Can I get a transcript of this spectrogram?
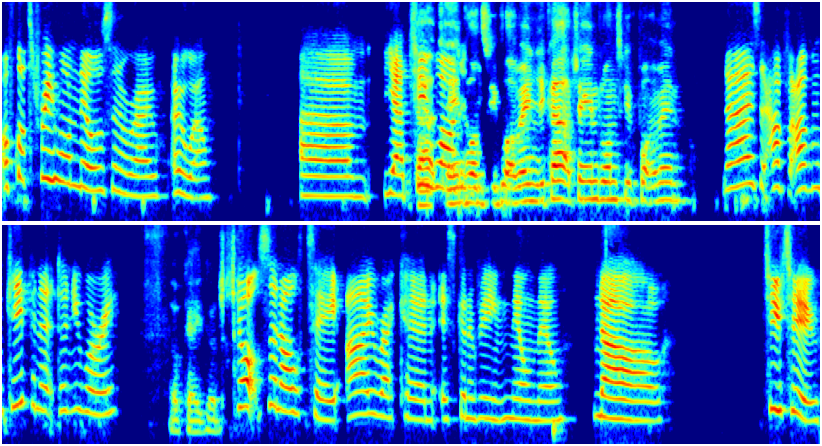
I've got three 1 nils in a row. Oh, well. Um, yeah, 2 1. Once you put them in, you can't change once you've put them in. No, I've, I'm keeping it. Don't you worry. Okay, good. Shots and Alty, I reckon it's going to be nil nil. No, two two,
